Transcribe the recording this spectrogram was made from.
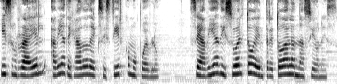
Israel había dejado de existir como pueblo, se había disuelto entre todas las naciones.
